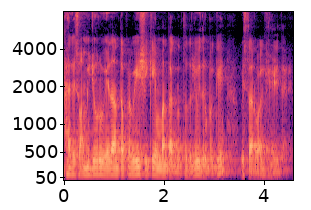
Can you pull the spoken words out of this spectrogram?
ಹಾಗೆ ಸ್ವಾಮೀಜಿಯವರು ವೇದಾಂತ ಪ್ರವೇಶಿಕೆ ಎಂಬಂಥ ಗ್ರಂಥದಲ್ಲಿಯೂ ಇದರ ಬಗ್ಗೆ ವಿಸ್ತಾರವಾಗಿ ಹೇಳಿದ್ದಾರೆ.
